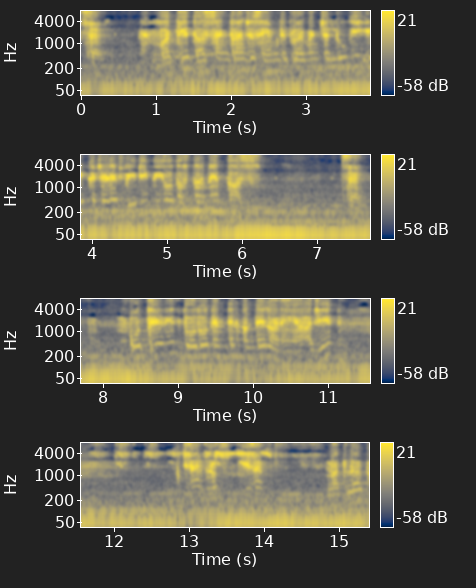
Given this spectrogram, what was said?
ਸਰ ਬਾਕੀ 10 ਸੈਂਟਰਾਂ 'ਚ ਸੇਮ ਡਿਪਲੋਇਮੈਂਟ ਚੱਲੂਗੀ ਇੱਕ ਜਿਹੜੇ ਬੀਡੀਪੀਓ ਦਫ਼ਤਰ ਨੇ 10 ਸਰ ਉੱਥੇ ਵੀ ਦੋ ਦੋ ਤਿੰਨ ਤਿੰਨ ਬੰਦੇ ਲਾਣੇ ਆ ਅਜੀਤ ਸਰ ਜੀ ਸਰ ਮਤਲਬ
